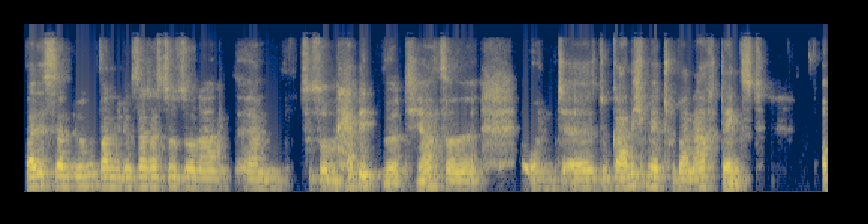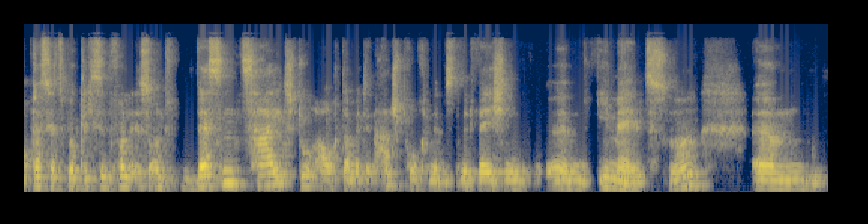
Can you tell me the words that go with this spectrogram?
weil es dann irgendwann, wie du gesagt hast, zu so, einer, ähm, zu so einem Habit wird. Ja? So, und äh, du gar nicht mehr drüber nachdenkst, ob das jetzt wirklich sinnvoll ist und wessen Zeit du auch damit in Anspruch nimmst, mit welchen ähm, E-Mails. Ne? Ähm,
